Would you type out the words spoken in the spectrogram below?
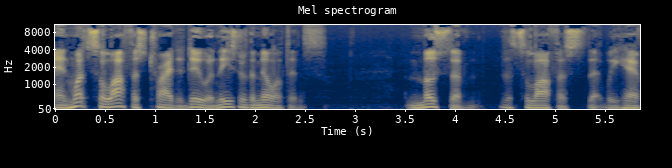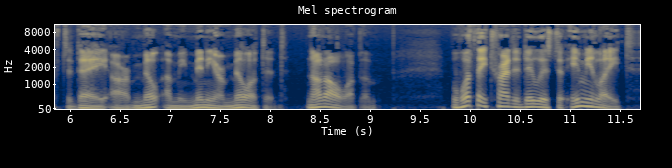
and what Salafists try to do, and these are the militants. Most of the Salafists that we have today are, mil- I mean, many are militant, not all of them. But what they try to do is to emulate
